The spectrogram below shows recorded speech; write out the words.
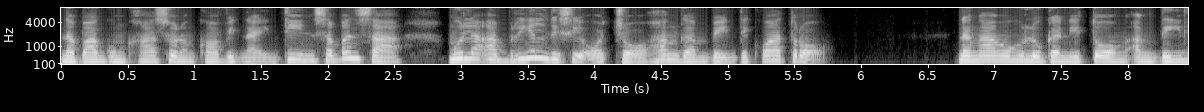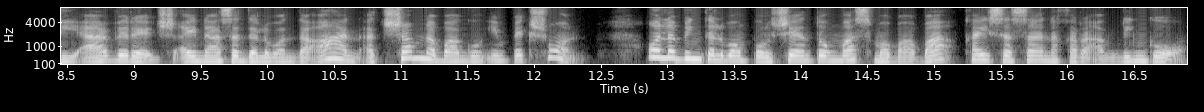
na bagong kaso ng COVID-19 sa bansa mula Abril 18 hanggang 24. Nangangahulugan nitong ang daily average ay nasa 200 at siyam na bagong impeksyon o 12% mas mababa kaysa sa nakaraang linggo.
